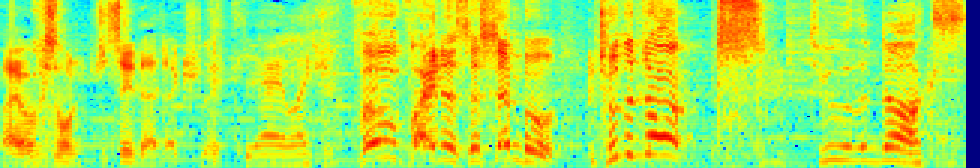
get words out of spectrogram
I always wanted to say that actually. Yeah, I like it. Foe fighters, assemble to the docks! To the docks.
